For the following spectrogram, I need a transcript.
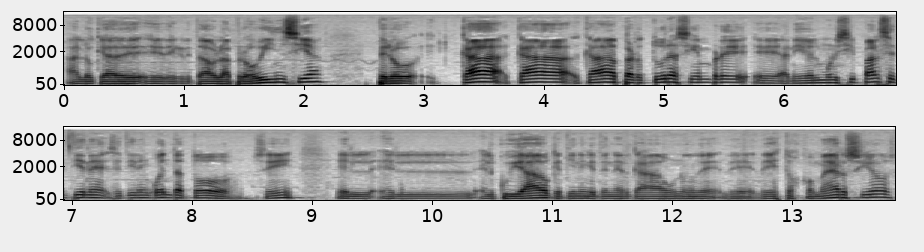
a lo que ha de- eh, decretado la provincia pero cada, cada, cada apertura siempre eh, a nivel municipal se tiene se tiene en cuenta todo sí el, el, el cuidado que tiene que tener cada uno de, de- de estos comercios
